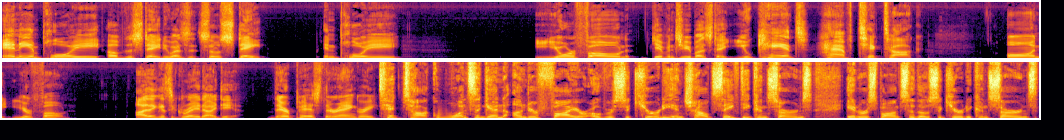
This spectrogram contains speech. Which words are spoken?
any employee of the state who has it. So, state employee, your phone given to you by the state, you can't have TikTok on your phone. I think it's a great idea. They're pissed. They're angry. TikTok once again under fire over security and child safety concerns. In response to those security concerns,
